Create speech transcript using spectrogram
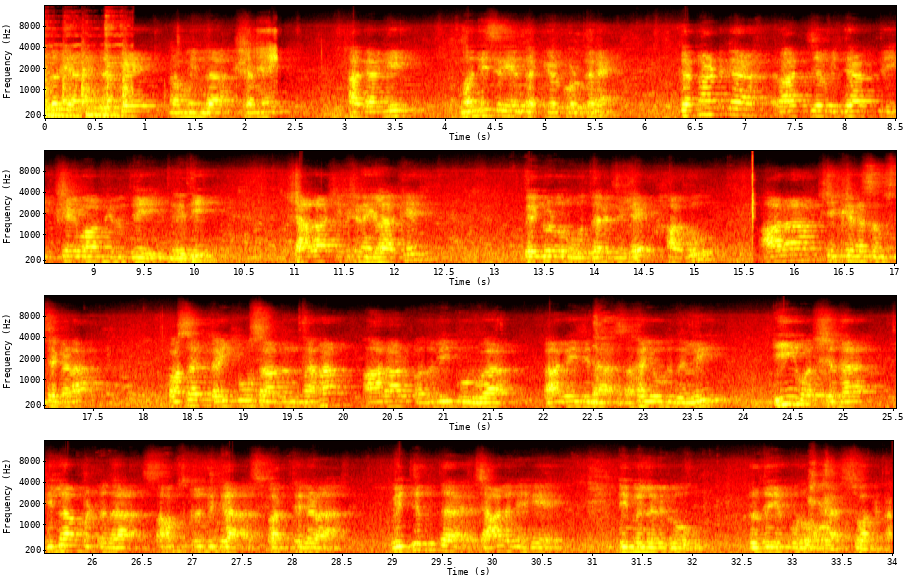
ನಿಮಗೆ ತೊಂದರೆಯಾಗಿದ್ದಕ್ಕೆ ನಮ್ಮಿಂದ ಕ್ಷಮೆ. ಹಾಗಾಗಿ ಮನ್ನಿಸಿರಿ ಅಂತ ಕೇಳ್ಕೊಳ್ತೇನೆ. ಕರ್ನಾಟಕ ರಾಜ್ಯ ವಿದ್ಯಾರ್ಥಿ ಕ್ಷೇಮಾಭಿವೃದ್ಧಿ ನಿಧಿ, ಶಾಲಾ ಶಿಕ್ಷಣ ಇಲಾಖೆ, ಬೆಂಗಳೂರು, ಉತ್ತರ ಜಿಲ್ಲೆ ಹಾಗೂ ಆರ್ ಆರ್ ಶಿಕ್ಷಣ ಸಂಸ್ಥೆಗಳ ಹೊಸ ಕೈಕೂಸಾದಂತಹ ಆರ್ ಆರ್ ಪದವಿ ಪೂರ್ವ ಕಾಲೇಜಿನ ಸಹಯೋಗದಲ್ಲಿ ಈ ವರ್ಷದ ಜಿಲ್ಲಾ ಮಟ್ಟದ ಸಾಂಸ್ಕೃತಿಕ ಸ್ಪರ್ಧೆಗಳ ವಿದ್ಯುಕ್ತ ಚಾಲನೆಗೆ ನಿಮ್ಮೆಲ್ಲರಿಗೂ ಹೃದಯಪೂರ್ವಕ ಸ್ವಾಗತ.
